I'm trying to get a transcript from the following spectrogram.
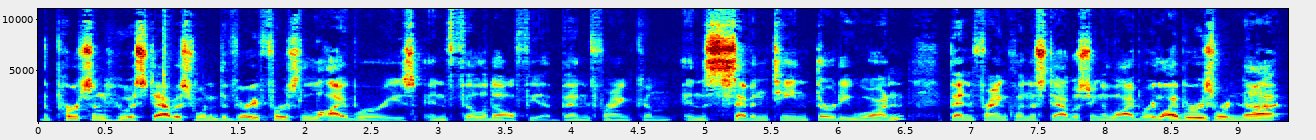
the person who established one of the very first libraries in Philadelphia, Ben Franklin. In 1731, Ben Franklin establishing a library. Libraries were not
